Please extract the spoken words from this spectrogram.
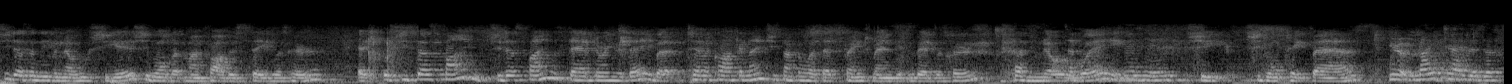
she doesn't even know who she is. She won't let my father stay with her. She does fine. She does fine with Dad during the day, but at 10 o'clock at night, she's not going to let that strange man get in bed with her. No way. Mm-hmm. She she won't take baths. You know, nighttime is a,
